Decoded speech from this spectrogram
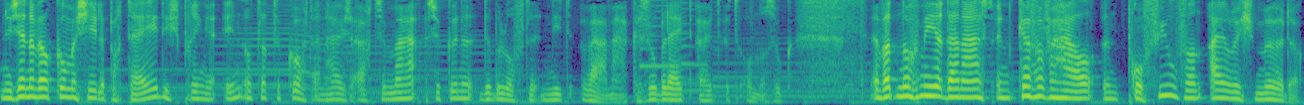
Nu zijn er wel commerciële partijen die springen in op dat tekort aan huisartsen. Maar ze kunnen de belofte niet waarmaken. Zo blijkt uit het onderzoek. En wat nog meer daarnaast een coververhaal, een profiel van Irish Murdoch,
